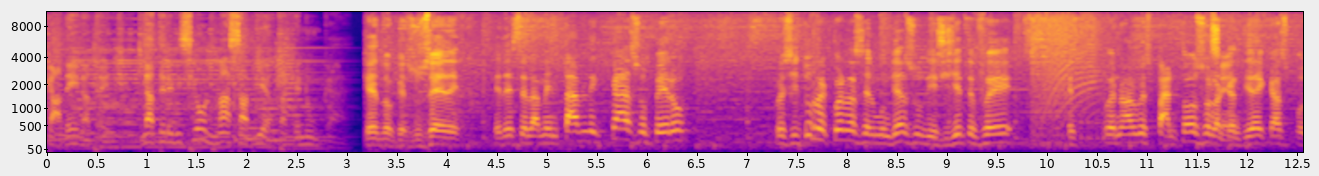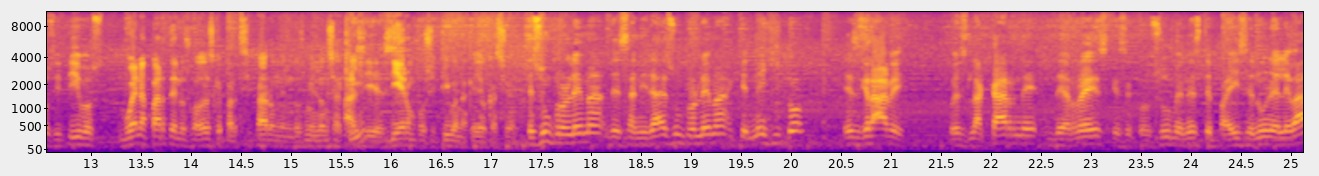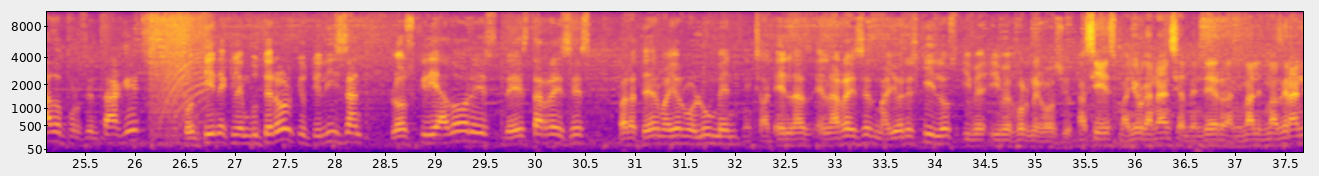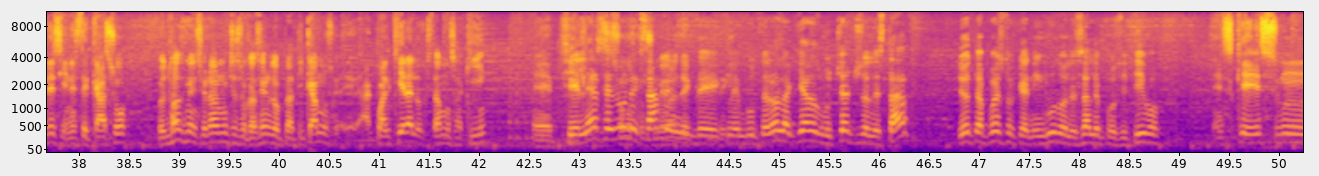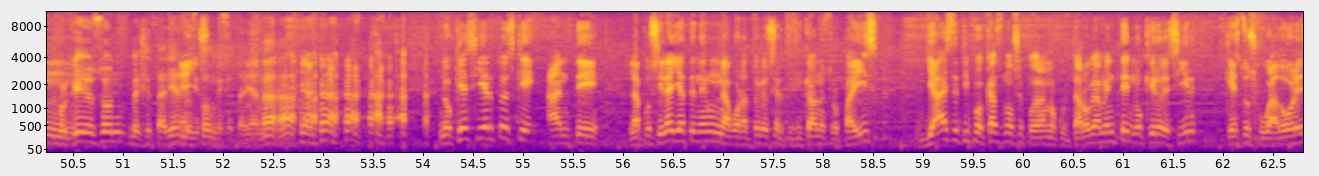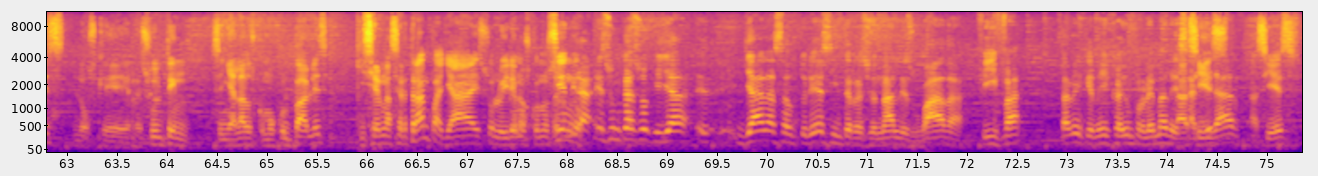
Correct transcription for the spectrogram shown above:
Cadena 30, la televisión más abierta que nunca. ¿Qué es lo que sucede en este lamentable caso? Pero, pues si tú recuerdas, el Mundial Sub-17 fue, es- bueno, algo espantoso la Sí. cantidad de casos positivos. Buena parte de los jugadores que participaron en 2011 aquí Así es. dieron positivo en aquella ocasión. Es un problema de sanidad, es un problema que en México es grave, pues la carne de res que se consume en este país en un elevado porcentaje contiene clenbuterol que utilizan los criadores de estas reses para tener mayor volumen Exacto. en las, en las reses, mayores kilos y, me- y mejor negocio. Así es, mayor ganancia al vender animales más grandes y en este caso, pues lo has mencionado en muchas ocasiones, lo platicamos eh, a cualquiera de los que estamos aquí. eh, Si le hacen un examen consumidores de, clenbuterol aquí a los muchachos del staff, yo te apuesto que a ninguno le sale positivo, Es que es un... porque ellos son vegetarianos Ellos son vegetarianos. Lo que es cierto es que ante la posibilidad de ya tener un laboratorio certificado en nuestro país, ya este tipo de casos no se podrán ocultar. Obviamente no quiero decir que estos jugadores, los que resulten señalados como culpables, quisieron hacer trampa, ya eso lo iremos Pero conociendo. mira, es un caso que ya, eh, ya las autoridades internacionales, WADA, FIFA, saben que en México hay un problema de Así es, sanidad. así es.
